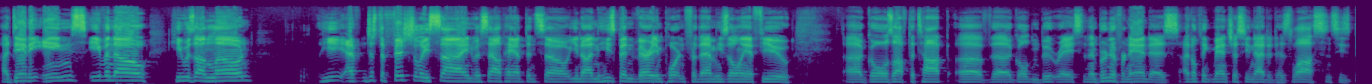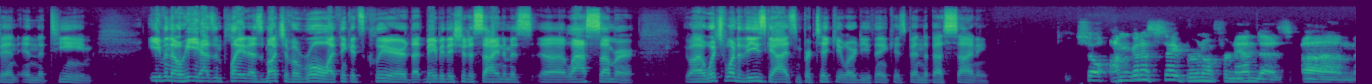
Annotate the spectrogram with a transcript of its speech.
Uh, Danny Ings, even though he was on loan, he just officially signed with Southampton, so you know, and he's been very important for them. He's only a few uh, goals off the top of the Golden Boot race, and then Bruno Fernandes. I don't think Manchester United has lost since he's been in the team. Even though he hasn't played as much of a role, I think it's clear that maybe they should have signed him as uh, last summer uh, which one of these guys in particular do you think has been the best signing? So I'm gonna say Bruno Fernandes. Um,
